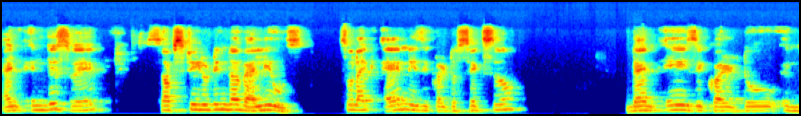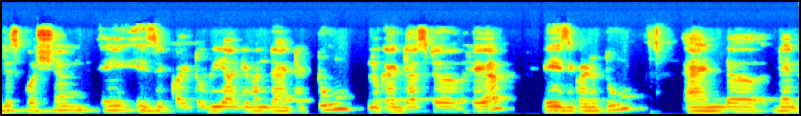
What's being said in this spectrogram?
and in this way substituting the values so like n is equal to 6 then a is equal to in this question a is equal to we are given that 2 look at just uh, here. A is equal to 2 and uh, then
